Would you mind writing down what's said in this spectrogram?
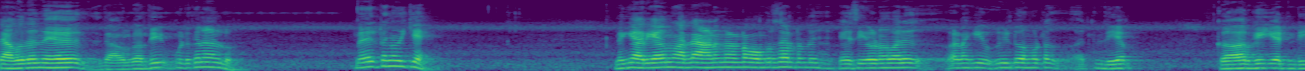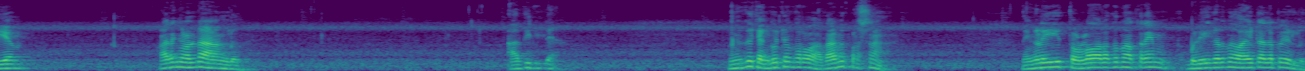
രാഹുൽ ഗാന്ധി രാഹുൽ ഗാന്ധി മിടുക്കനാണല്ലോ. നേരിട്ടങ്ങ് നിൽക്കേ. അല്ലെങ്കിൽ അറിയാവുന്ന നല്ല ആണുങ്ങളുള്ള കോൺഗ്രസ്സുകാരുണ്ട് കെ സി വേണുഗോപാൽ വേണമെങ്കിൽ വീണ്ടും അങ്ങോട്ട് അറ്റൻഡ് ചെയ്യാം. ഗാർഗിക്ക് അറ്റൻഡ് ചെയ്യാം. ആരെങ്കിലും ഉണ്ട് ആണുങ്ങൾ? അതില്ല. നിങ്ങൾക്ക് ചങ്കുറ്റം കുറവാണ് അതാണ് പ്രശ്നം. നിങ്ങൾ ഈ തൊള്ള തുറക്കുന്ന അത്രയും വെളിയിൽ കിടന്ന് വായിട്ടലപ്പേ ഉള്ളൂ.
